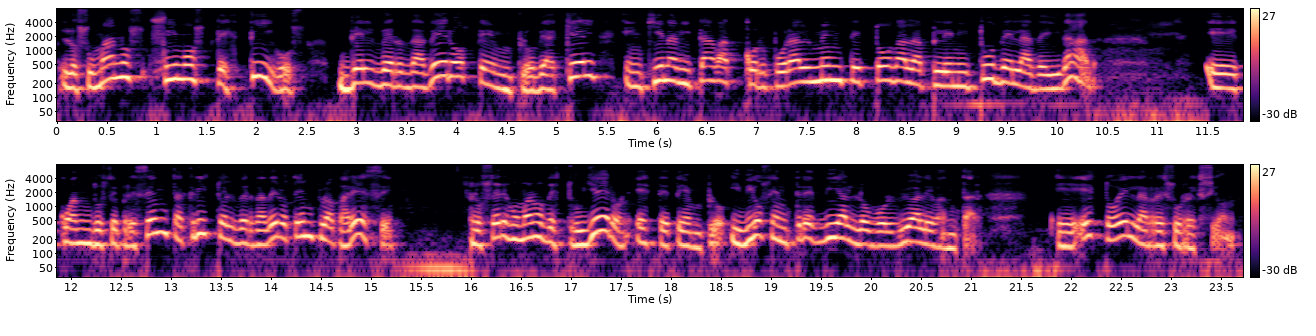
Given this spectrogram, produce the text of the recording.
los humanos fuimos testigos del verdadero templo, de aquel en quien habitaba corporalmente toda la plenitud de la deidad. Eh, cuando se presenta Cristo, el verdadero templo aparece. Los seres humanos destruyeron este templo y Dios en tres días lo volvió a levantar. Eh, esto es la resurrección.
